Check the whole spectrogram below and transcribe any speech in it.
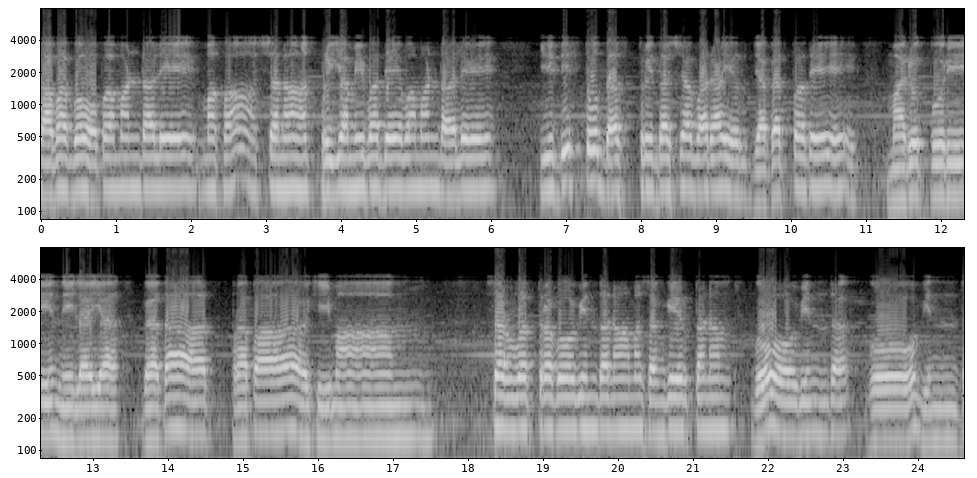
तव गोपमण्डले प्रियमिव देवमण्डले। इति स्तुतस्त्रिदशवरैर्जगत्पदे। मरुत्पुरीनिलय गदात् प्रपाहि माम्। सर्वत्र गोविन्दनामसङ्कीर्तनं गोविन्द गोविन्द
